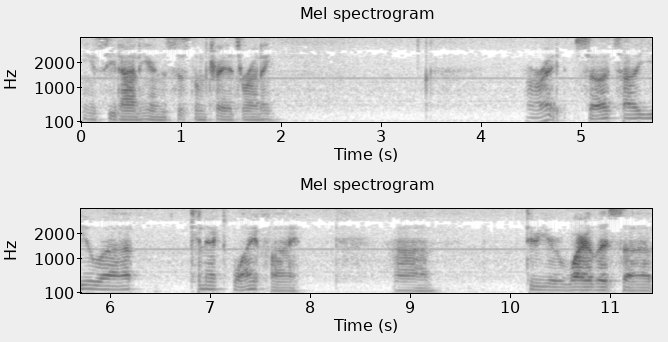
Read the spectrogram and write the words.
You can see down here in the system tray it's running. Alright, so that's how you uh, connect Wi-Fi um, through your wireless uh,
